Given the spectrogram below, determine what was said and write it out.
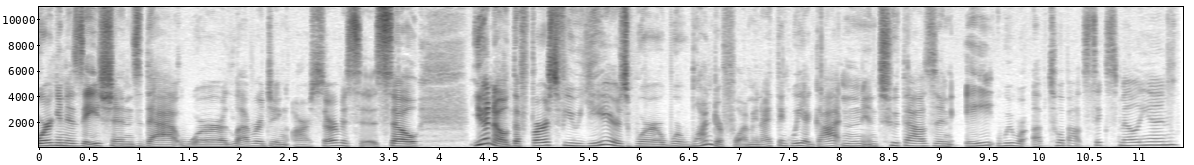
Organizations that were leveraging our services. So, you know, the first few years were were wonderful. I mean, I think we had gotten in 2008, we were up to about 6 million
